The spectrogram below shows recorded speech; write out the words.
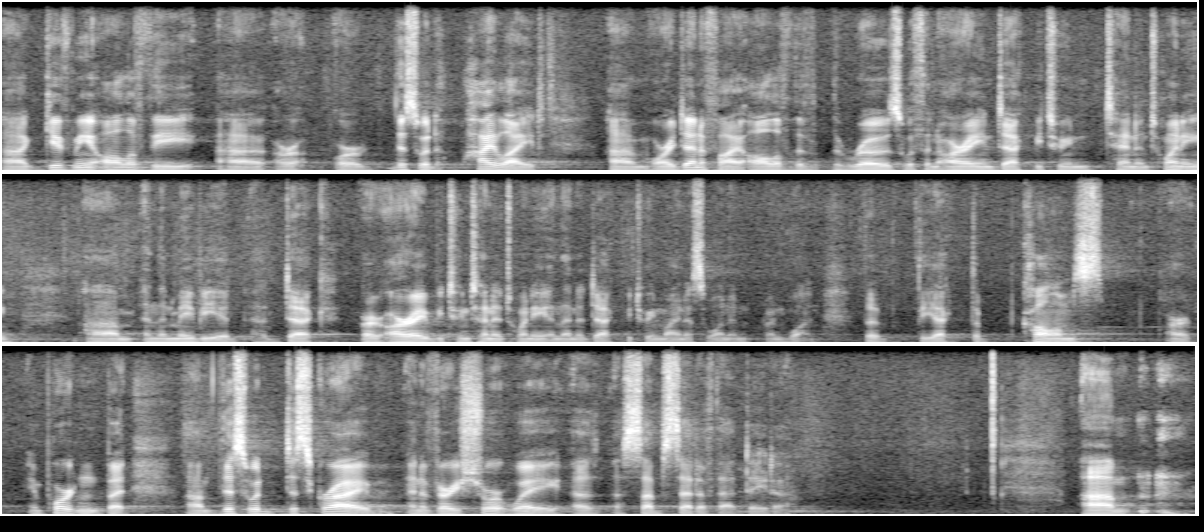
uh, give me all of the, uh, or, or this would highlight um, or identify all of the, the rows with an RA and DEC between 10 and 20, um, and then maybe a, a, DEC, or RA between 10 and 20, and then a DEC between minus 1 and, and 1. The, the, the columns aren't important, but um, this would describe, in a very short way, a, a subset of that data.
